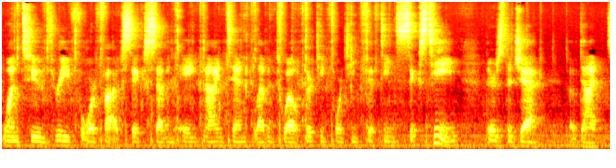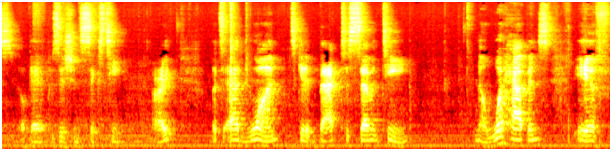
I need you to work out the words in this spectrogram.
1, 2, 3, 4, 5, 6, 7, 8, 9, 10, 11, 12, 13, 14, 15, 16. There's the jack of diamonds, okay, at position 16. All right, let's add 1. Let's get it back to 17. Now, what happens if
